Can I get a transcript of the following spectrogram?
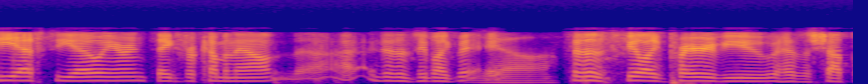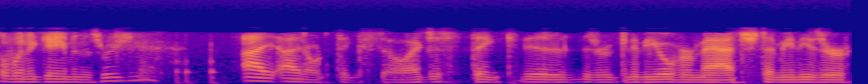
TFCO. Aaron, thanks for coming out. It doesn't seem like Yeah. it doesn't feel like Prairie View has a shot to win a game in this regional. I I don't think so. I just think they're they're going to be overmatched. I mean, these are,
